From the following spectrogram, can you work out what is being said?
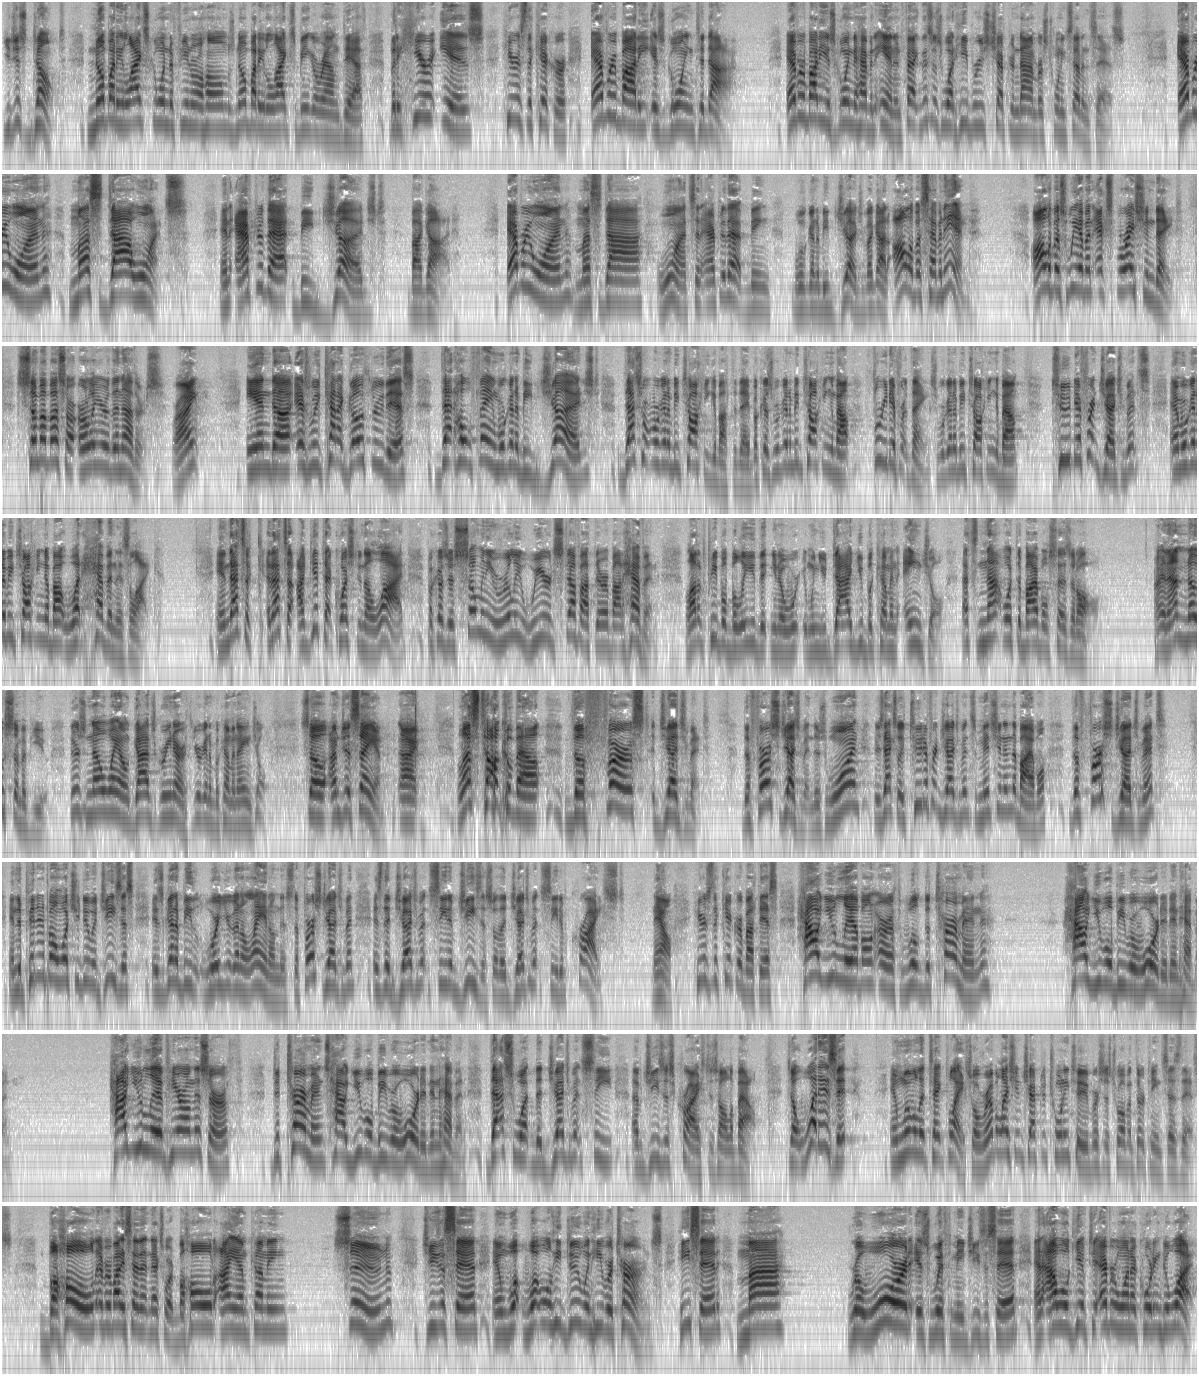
You just don't. Nobody likes going to funeral homes. Nobody likes being around death. But here is here's the kicker. Everybody is going to die. Everybody is going to have an end. In fact, this is what Hebrews chapter 9 verse 27 says. Everyone must die once, and after that be judged by God. Everyone must die once, and after that being we're going to be judged by God. All of us have an end. All of us we have an expiration date. Some of us are earlier than others, right? And uh, as we kind of go through this, that whole thing, we're going to be judged. That's what we're going to be talking about today because we're going to be talking about three different things. We're going to be talking about two different judgments, and we're going to be talking about what heaven is like. And that's a, that's a, I get that question a lot because there's so many really weird stuff out there about heaven. A lot of people believe that, you know, when you die, you become an angel. That's not what the Bible says at all. And I know some of you, there's no way on God's green earth you're going to become an angel. So I'm just saying. All right, let's talk about the first judgment. The first judgment. There's one, there's actually two different judgments mentioned in the Bible. The first judgment, and depending upon what you do with Jesus, is going to be where you're going to land on this. The first judgment is the judgment seat of Jesus, or the judgment seat of Christ. Now, here's the kicker about this how you live on earth will determine how you will be rewarded in heaven. How you live here on this earth determines how you will be rewarded in heaven. That's what the judgment seat of Jesus Christ is all about. So, what is it? And when will it take place? Well, Revelation chapter 22, verses 12 and 13 says this Behold, everybody say that next word. Behold, I am coming soon. Jesus said, and what, what will he do when he returns? He said, My reward is with me, Jesus said, and I will give to everyone according to what?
